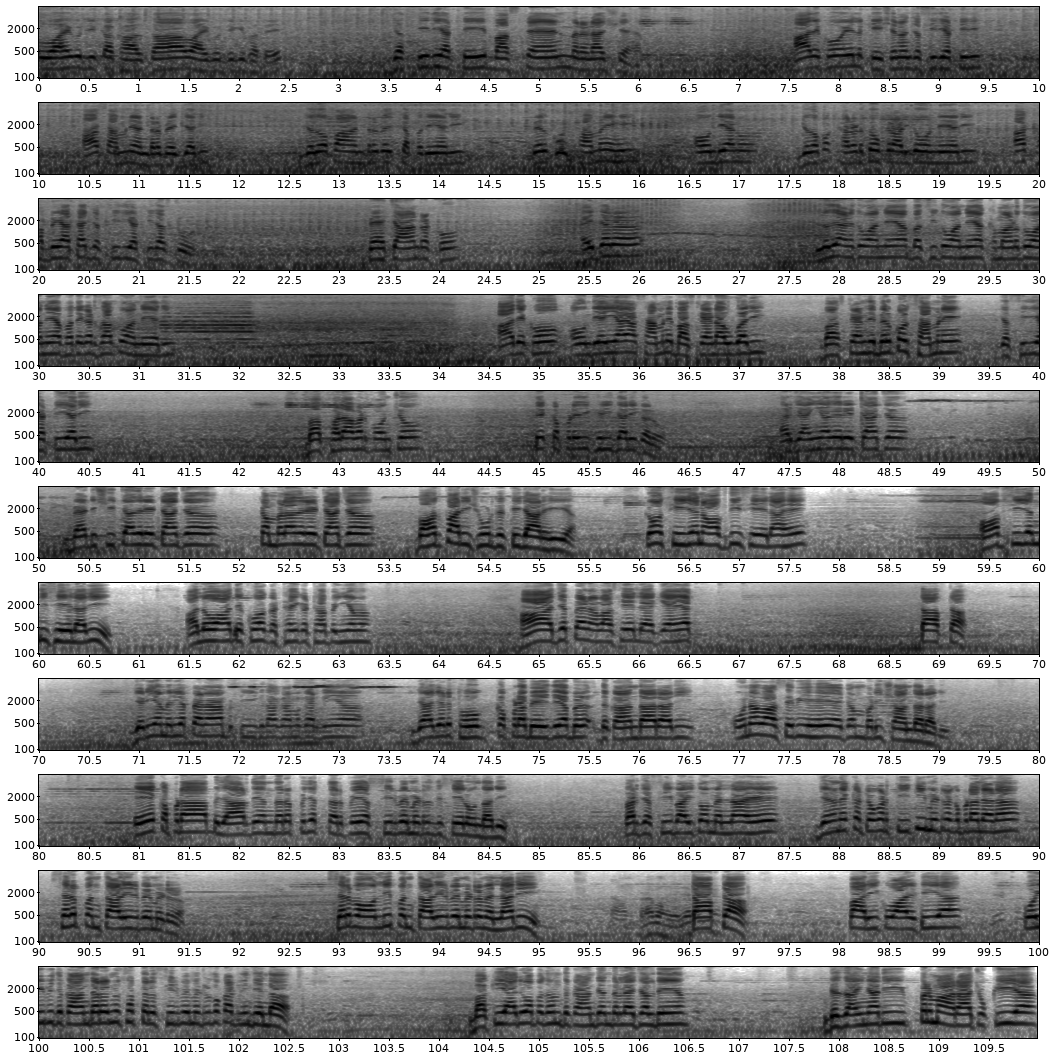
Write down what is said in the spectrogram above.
ਵਾਹਿਗੁਰੂ ਜੀ ਕਾ ਖਾਲਸਾ, ਵਾਹਿਗੁਰੂ ਜੀ ਕੀ ਫਤਿਹ। ਜੱਸੀ ਦੀ ਹੱਟੀ ਬੱਸ ਸਟੈਂਡ ਮਰਣਾ ਸ਼ਹਿਰ। ਆ ਦੇਖੋ, ਇਹ ਲੋਕੇਸ਼ਨ ਹੈ ਜੱਸੀ ਦੀ ਹੱਟੀ ਦੀ। ਆ ਸਾਹਮਣੇ ਅੰਡਰ ਬ੍ਰਿਜ ਆ ਜੀ। ਜਦੋਂ ਆਪਾਂ ਅੰਡਰ ਬ੍ਰਿਜ ਟੱਪਦੇ ਆ ਜੀ, ਬਿਲਕੁਲ ਸਾਹਮਣੇ ਹੀ ਆਉਂਦਿਆਂ ਨੂੰ ਜਦੋਂ ਆਪਾਂ ਖਰੜ ਤੋਂ ਕਰਾਲੀ ਤੋਂ ਆਉਂਦੇ ਆ ਜੀ ਆ ਖੱਬੇ ਹੱਥ ਹੈ ਜੱਸੀ ਦੀ ਹੱਟੀ ਦਾ ਸਟੋਰ ਪਹਿਚਾਨ ਰੱਖੋ। ਇੱਧਰ ਲੁਧਿਆਣੇ ਤੋਂ ਆਨੇ ਆ ਬੱਸੀ ਤੋਂ ਆਨੇ ਆ ਖਮਾਣ ਤੋਂ ਆਨੇ ਆ ਫਤਿਹਗੜ੍ਹ ਸਾਹਿਬ ਤੋਂ ਆਨੇ ਆ ਜੀ। ਆ ਦੇਖੋ, ਆਉਂਦਿਆਂ ਹੀ ਆ ਸਾਹਮਣੇ ਬੱਸ ਸਟੈਂਡ ਆਊਗਾ ਜੀ। ਬੱਸ ਸਟੈਂਡ ਦੇ ਬਿਲਕੁਲ ਸਾਹਮਣੇ ਜੱਸੀ ਦੀ ਹੱਟੀ ਆ ਜੀ। ਬਾ ਫਟਾਫਟ ਪਹੁੰਚੋ ਤੇ ਕੱਪੜੇ ਦੀ ਖਰੀਦਦਾਰੀ ਕਰੋ। ਰਜਾਈਆਂ ਦੇ ਰੇਟਾਂ 'ਚ, ਬੈੱਡ ਸ਼ੀਟਾਂ ਦੇ ਰੇਟਾਂ 'ਚ, ਕੰਬਲਾਂ ਦੇ ਰੇਟਾਂ 'ਚ ਬਹੁਤ ਭਾਰੀ ਛੂਟ ਦਿੱਤੀ ਜਾ ਰਹੀ ਆ। ਕਿਉਂ ਸੀਜ਼ਨ ਆਫ ਦੀ ਸੇਲ ਆ ਇਹ? ਆਫ ਸੀਜ਼ਨ ਦੀ ਸੇਲ ਆ ਜੀ। ਆ ਲੋ ਆ ਦੇਖੋ, ਆ ਗੱਠਾਂ ਹੀ ਗੱਠਾਂ ਪਈਆਂ ਵਾ। ਆ ਅੱਜ ਭੈਣਾਂ ਵਾਸਤੇ ਲੈ ਕੇ ਆਏ ਆ ਟਾਫਟਾ। ਜਿਹੜੀਆਂ ਮੇਰੀਆਂ ਭੈਣਾਂ ਬੁਟੀਕ ਦਾ ਕੰਮ ਕਰਦੀਆਂ ਜਾਂ ਜਿਹੜੇ ਥੋਕ ਕੱਪੜਾ ਵੇਚਦੇ ਆ, ਬ- ਦੁਕਾਨਦਾਰ ਆ ਜੀ, ਉਹਨਾਂ ਵਾਸਤੇ ਵੀ ਇਹ ਆਈਟਮ ਬੜੀ ਸ਼ਾਨਦਾਰ ਆ ਜੀ। ਇਹ ਕੱਪੜਾ ਬਾਜ਼ਾਰ ਦੇ ਅੰਦਰ 75 ਰੁਪਏ 80 ਰੁਪਏ ਮੀਟਰ ਦੀ ਸੇਲ ਹੁੰਦਾ ਜੀ। ਪਰ ਜੱਸੀ ਬਾਈ ਤੋਂ ਮਿਲਣਾ ਇਹ, ਜਿਨ੍ਹਾਂ ਨੇ ਘੱਟੋ ਘੱਟ 30 30 ਮੀਟਰ ਕਪੜਾ ਲੈਣਾ, ਸਿਰਫ 45 ਰੁਪਏ ਮੀਟਰ। ਸਿਰਫ ਓਨਲੀ 45 ਰੁਪਏ ਮੀਟਰ ਮਿਲਣਾ ਜੀ। ਟਾਪਟਾ। ਭਾਰੀ ਕੁਆਲਿਟੀ ਆ। ਕੋਈ ਵੀ ਦੁਕਾਨਦਾਰ ਇਹਨੂੰ 70 80 ਰੁਪਏ ਮੀਟਰ ਤੋਂ ਘੱਟ ਨਹੀਂ ਦਿੰਦਾ। ਬਾਕੀ ਆ ਜਾਓ, ਆਪਾਂ ਤੁਹਾਨੂੰ ਦੁਕਾਨ ਦੇ ਅੰਦਰ ਲੈ ਚੱਲਦੇ ਆ। ਡਿਜ਼ਾਈਨਾਂ ਦੀ ਭਰਮਾਰ ਆ ਚੁੱਕੀ ਆ।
